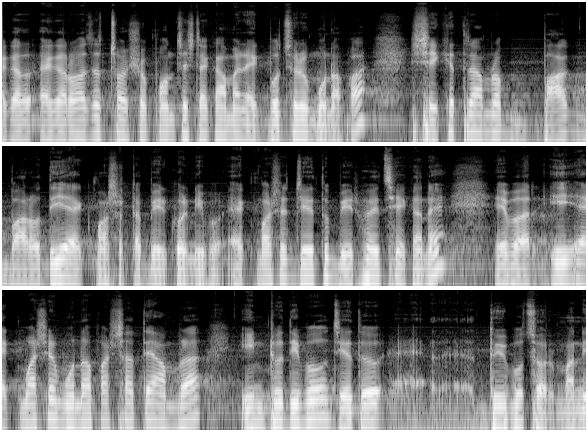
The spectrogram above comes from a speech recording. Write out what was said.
এগারো এগারো হাজার ছয়শো পঞ্চাশ টাকা আমার এক বছরের মুনাফা। সেক্ষেত্রে আমরা বাঘ বারো দিয়ে এক মাসেরটা বের করে নিব। এক মাসের যেহেতু বের হয়েছে এখানে, এবার এই এক মাসের মুনাফার সাথে আমরা ইন্টু দিব যেহেতু দুই বছর মানে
